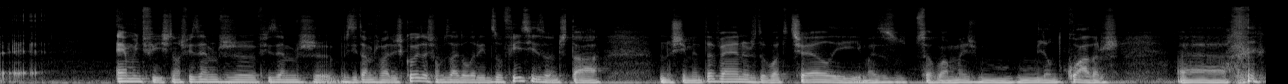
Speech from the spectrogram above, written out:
é, é muito fixe. Nós fizemos, fizemos, visitamos várias coisas, fomos à Galeria dos Ofícios, onde está o nascimento da Vênus, do Botticelli e mais, sei lá, mais um milhão de quadros. Uh,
